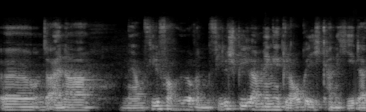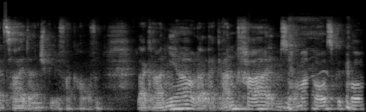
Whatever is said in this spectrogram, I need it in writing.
äh, und einer ja, um vielfach höheren Vielspielermenge, glaube ich, kann ich jederzeit ein Spiel verkaufen. La Granja oder La Granja im Sommer rausgekommen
